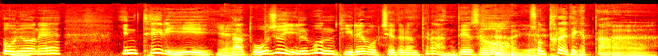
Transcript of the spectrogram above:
1985년에 음. 인텔이 예. 나 도저히 일본 디램 업체들한테는 안 돼서 예. 손 털어야 되겠다. 아, 아.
